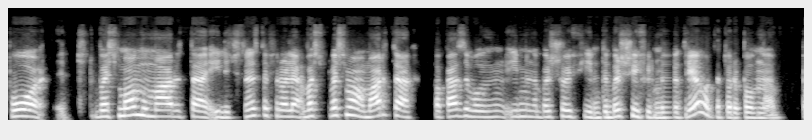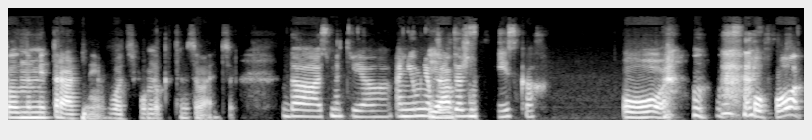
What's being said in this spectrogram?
по 8 марта или 14 февраля, 8 марта показывал именно большой фильм. Ты большие фильмы смотрела, которые полно, полнометражные? Вот, вспомнила, как это называется. Да, смотрела. Они у меня Я... были даже на дисках. О, ого.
